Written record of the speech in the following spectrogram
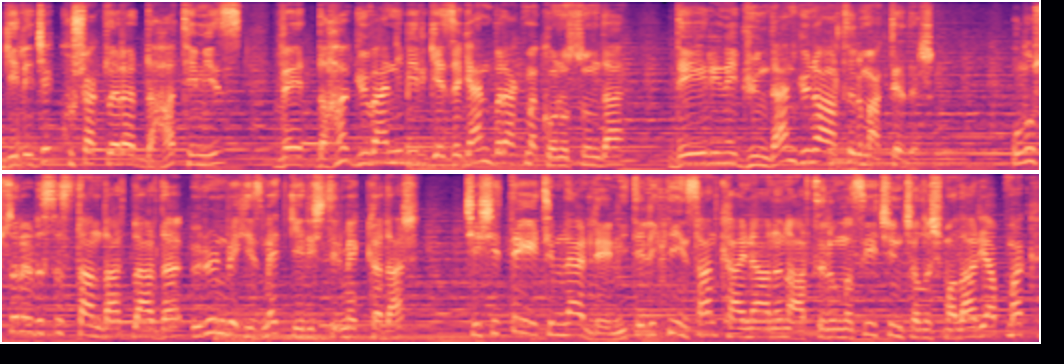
gelecek kuşaklara daha temiz ve daha güvenli bir gezegen bırakma konusunda değerini günden güne artırmaktadır. Uluslararası standartlarda ürün ve hizmet geliştirmek kadar çeşitli eğitimlerle nitelikli insan kaynağının artırılması için çalışmalar yapmak,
